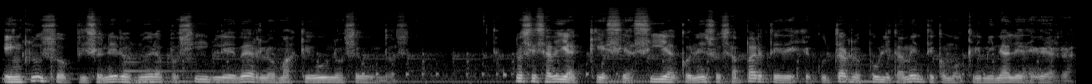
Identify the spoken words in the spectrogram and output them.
e incluso prisioneros no era posible verlos más que unos segundos. No se sabía qué se hacía con ellos aparte de ejecutarlos públicamente como criminales de guerra.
